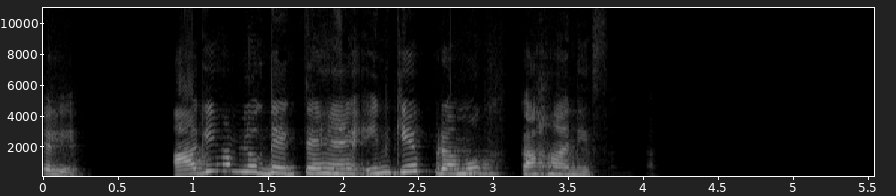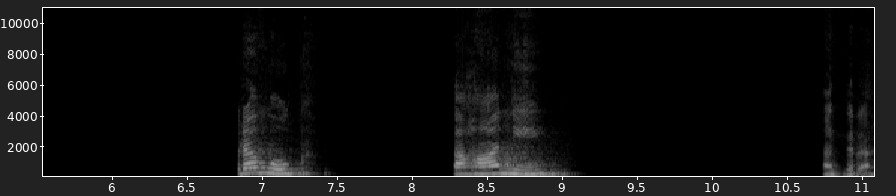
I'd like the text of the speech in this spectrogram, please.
चलिए, आगे हम लोग देखते हैं इनके प्रमुख कहानी संग्रह। प्रमुख कहानी संग्रह।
